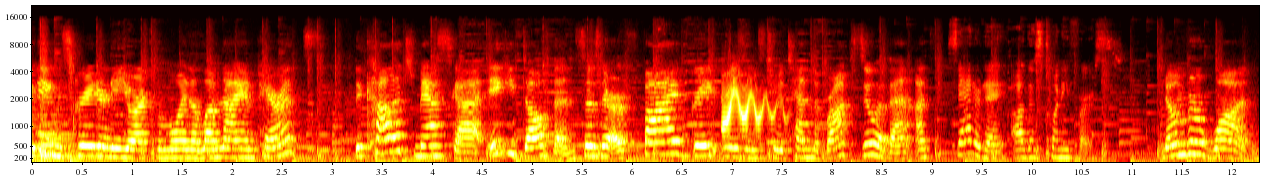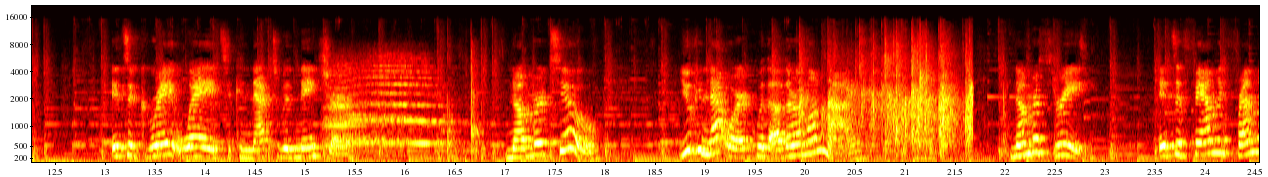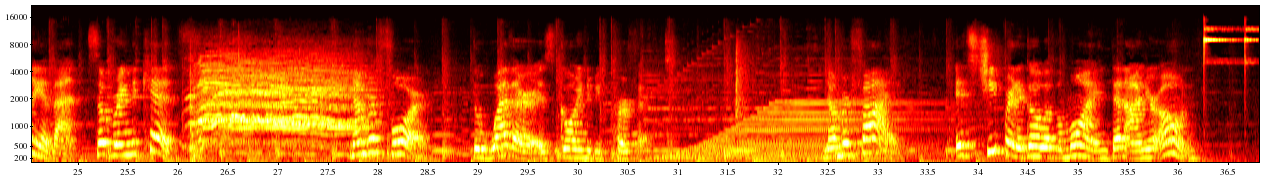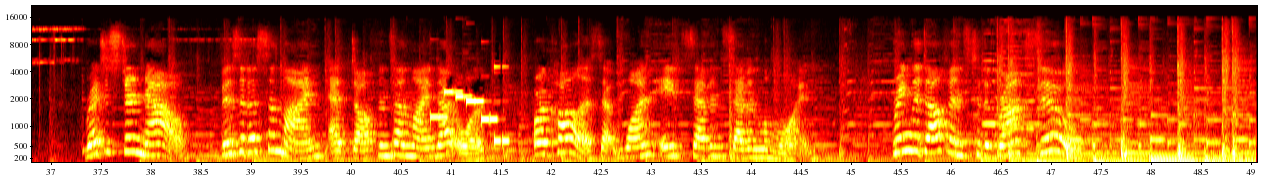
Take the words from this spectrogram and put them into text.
Greetings, Greater New York Le Moyne alumni and parents. The college mascot, Iggy Dolphin, says there are five great reasons to attend the Bronx Zoo event on Saturday, August 21st. Number one, it's a great way to connect with nature. Number two, you can network with other alumni. Number three, it's a family friendly event, so bring the kids. Number four, the weather is going to be perfect. Number five, it's cheaper to go with Le Moyne than on your own. Register now. Visit us online at dolphinsonline.org or call us at 1 877 Le Moyne. Bring the dolphins to the Bronx Zoo.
